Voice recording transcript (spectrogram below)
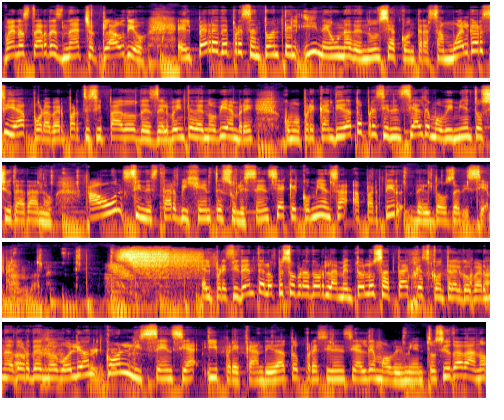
Buenas tardes, Nacho, Claudio. El PRD presentó ante el INE una denuncia contra Samuel García por haber participado desde el 20 de noviembre como precandidato presidencial de Movimiento Ciudadano, aún sin estar vigente su licencia que comienza a partir del 2 de diciembre. El presidente López Obrador lamentó los ataques contra el gobernador de Nuevo León con licencia y precandidato presidencial de Movimiento Ciudadano,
